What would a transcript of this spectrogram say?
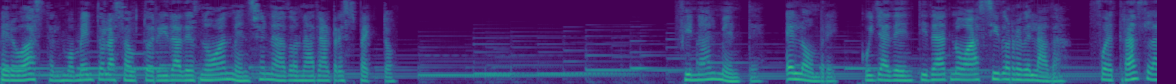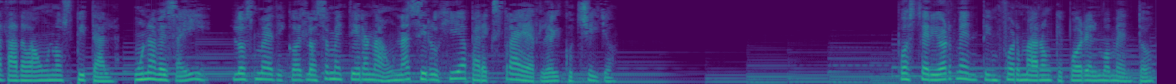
pero hasta el momento las autoridades no han mencionado nada al respecto. Finalmente, el hombre, cuya identidad no ha sido revelada, fue trasladado a un hospital. Una vez ahí, los médicos lo sometieron a una cirugía para extraerle el cuchillo. Posteriormente informaron que por el momento,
